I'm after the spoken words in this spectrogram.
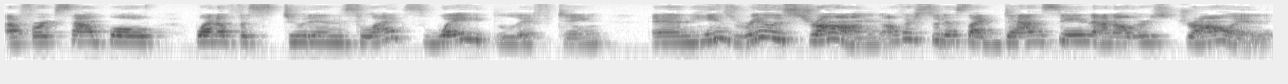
Uh, for example, one of the students likes weightlifting and he's really strong. Other students like dancing and others drawing.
